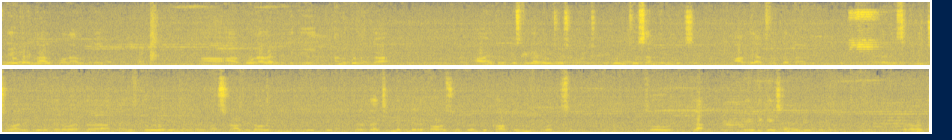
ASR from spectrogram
అనేక రకాల కోణాలు ఉంటాయి. ఆ, కోణాలన్నిటికీ అనుగుణంగా ఆ, ఇక్కడ పుస్తకాలు చూసుకోవచ్చు. నేను చూశాను కొన్ని బుక్స్ ఆధ్యాత్మికత కానీ స్పిరిచువాలిటీ తర్వాత హెల్త్ ఓరియంటెడ్ పర్సనాలిటీ డెవలప్మెంట్ తర్వాత చిన్నపిల్లలకు కావాల్సినటువంటి కార్టూన్ నెట్వర్క్స్. సో ఇట్లా అంటే ఎడ్యుకేషన్ రిలేటెడ్ తర్వాత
